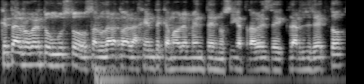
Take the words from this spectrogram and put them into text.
¿Qué tal, Roberto? Un gusto saludar a toda la gente que amablemente nos sigue a través de Claro Directo.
